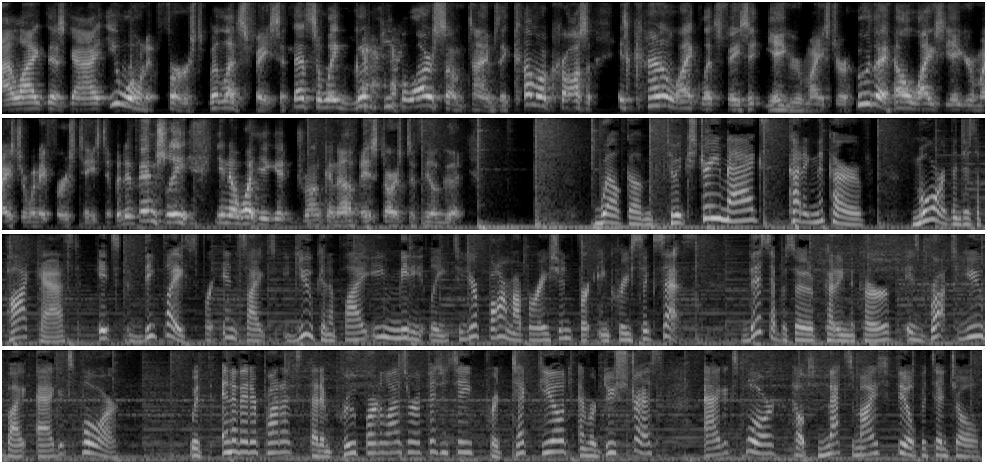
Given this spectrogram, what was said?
I like this guy. You won't at first, but let's face it, that's the way good people are sometimes. They come across, it's kind of like, let's face it, Jägermeister. Who the hell likes Jägermeister when they first taste it? But eventually, you know what? You get drunk enough, it starts to feel good. Welcome to Extreme Ag's Cutting the Curve. More than just a podcast, it's the place for insights you can apply immediately to your farm operation for increased success. This episode of Cutting the Curve is brought to you by Ag Explore. With innovative products that improve fertilizer efficiency, protect yield, and reduce stress, Ag Explore helps maximize field potential.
